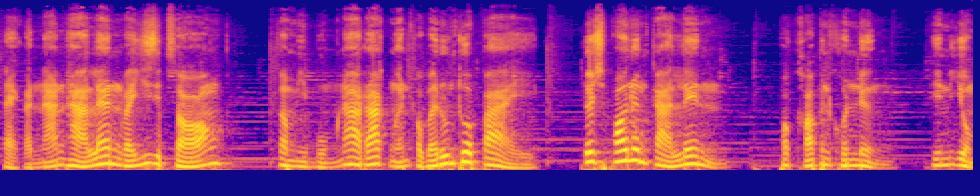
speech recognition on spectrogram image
แต่กันนั้นฮาแลนด์วัย 22 ก็มีมุมน่ารักเหมือนกับวัยรุ่นทั่วไป โดยเฉพาะเรื่องการเล่น เพราะเขาเป็นคนหนึ่งที่นิยม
